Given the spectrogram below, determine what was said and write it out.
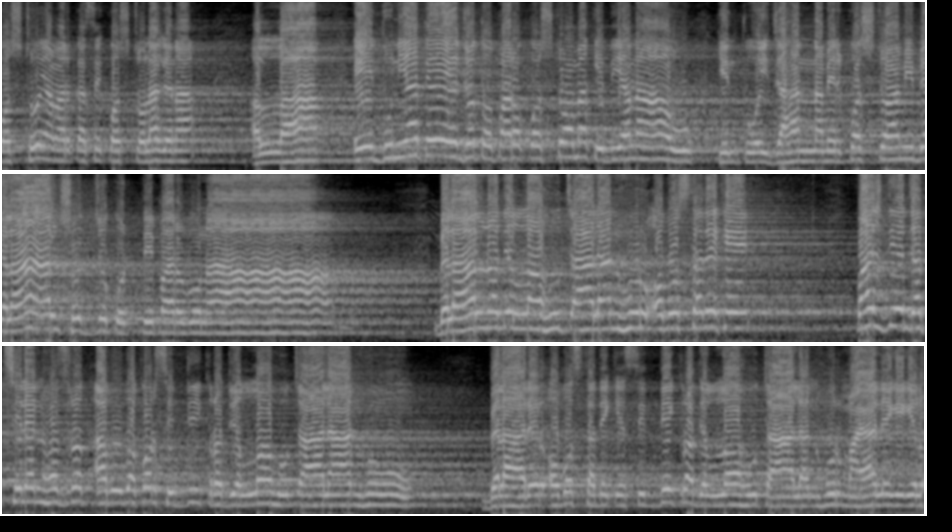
কষ্টই আমার কাছে কষ্ট লাগে না। আল্লাহ, এই দুনিয়াতে যত পারো কষ্ট আমাকে দিয়া নাও, কিন্তু ওই জাহান নামের কষ্ট আমি বেলাল সহ্য করতে পারব না। বেলাল রাদিয়াল্লাহু চালানহুর অবস্থা দেখে পাশ দিয়ে যাচ্ছিলেন হজরত আবু বকর সিদ্দিক রাদিয়াল্লাহু চালানহু বেলালের অবস্থা দেখে সিদ্দিক রাদিয়াল্লাহু চালানহুর মায়া লেগে গেল।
